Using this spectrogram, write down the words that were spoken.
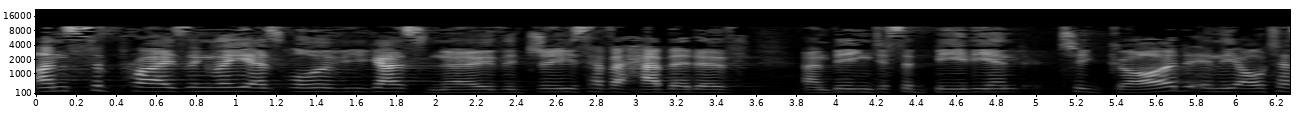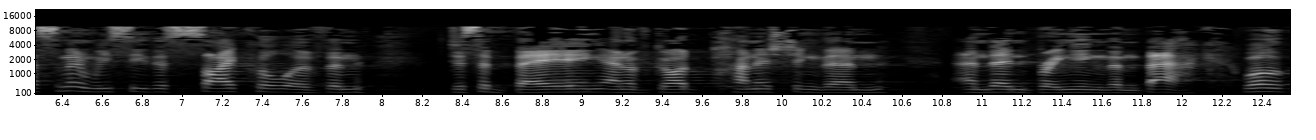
unsurprisingly, as all of you guys know, the Jews have a habit of um, being disobedient to God in the Old Testament. We see this cycle of them disobeying and of God punishing them and then bringing them back. Well,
